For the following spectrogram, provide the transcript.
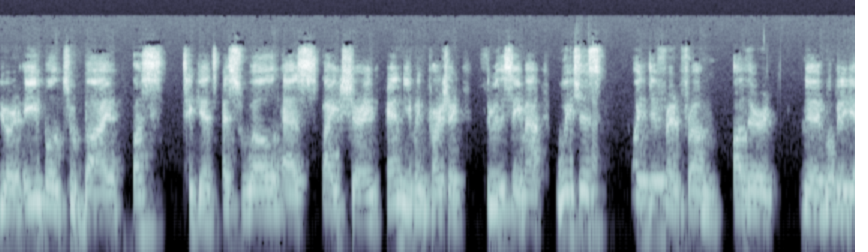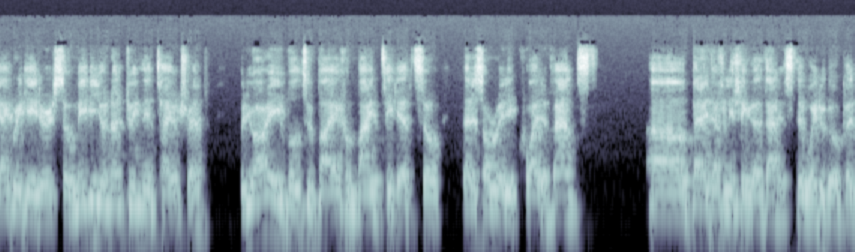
you're able to buy bus tickets as well as bike sharing and even car sharing through the same app, which is quite different from other uh, mobility aggregators. So maybe you're not doing the entire trip, but you are able to buy a combined ticket. So that is already quite advanced. Uh, but I definitely think that that is the way to go. But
